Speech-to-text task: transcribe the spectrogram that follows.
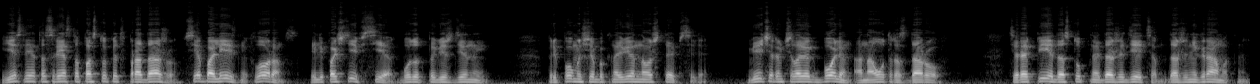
Если это средство поступит в продажу, все болезни, Флоренс, или почти все, будут побеждены при помощи обыкновенного штепселя. Вечером человек болен, а на утро здоров. Терапия, доступная даже детям, даже неграмотным.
